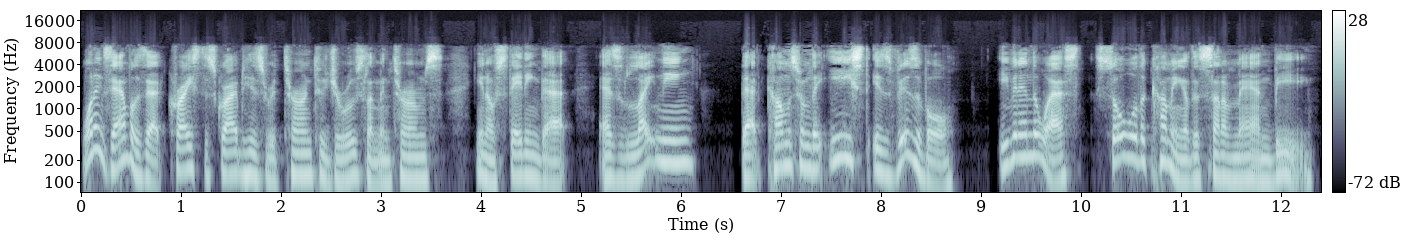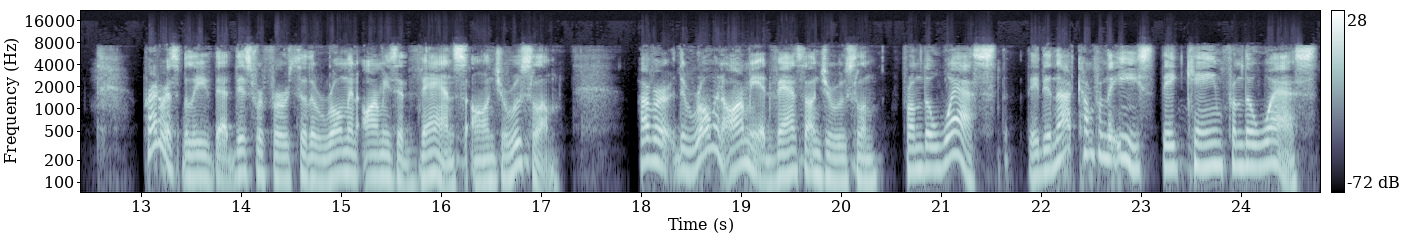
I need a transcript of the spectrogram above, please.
One example is that Christ described his return to Jerusalem in terms, you know, stating that As lightning that comes from the east is visible, even in the west, so will the coming of the Son of Man be. Preterists believe that this refers to the Roman army's advance on Jerusalem. However, the Roman army advanced on Jerusalem from the west. They did not come from the east, they came from the west.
